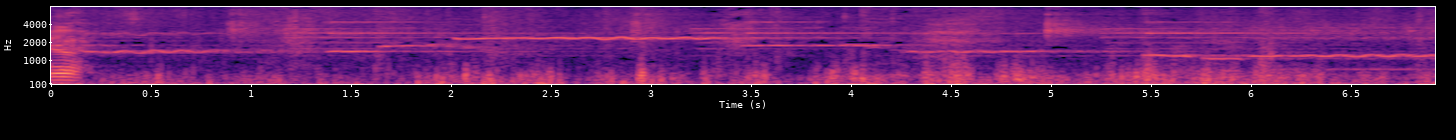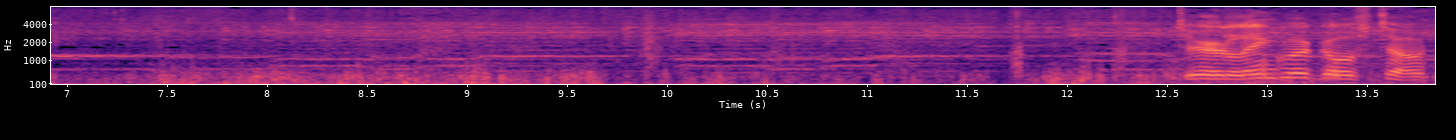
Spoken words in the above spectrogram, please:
yeah. Terlingua Ghost Town.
